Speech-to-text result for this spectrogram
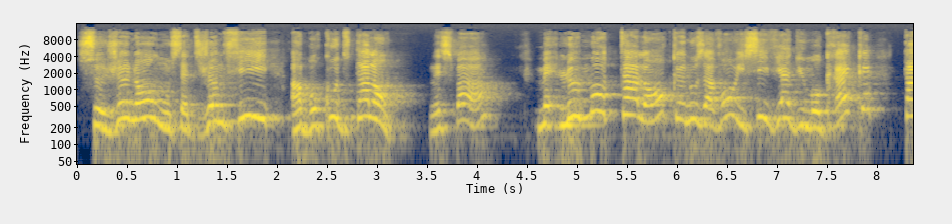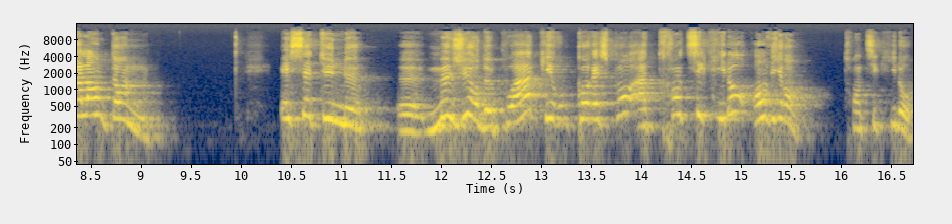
ce jeune homme ou cette jeune fille a beaucoup de talent, n'est-ce pas hein? Mais le mot talent que nous avons ici vient du mot grec talenton. Et c'est une euh, mesure de poids qui correspond à 36 kilos environ. 36 kilos.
